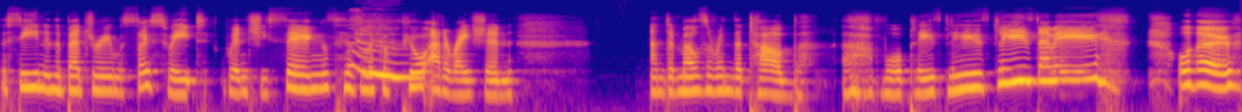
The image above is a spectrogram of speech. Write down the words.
The scene in the bedroom was so sweet when she sings, his look of pure adoration. And Demelza in the tub. Ah, more, please, please, please, Debbie. Although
